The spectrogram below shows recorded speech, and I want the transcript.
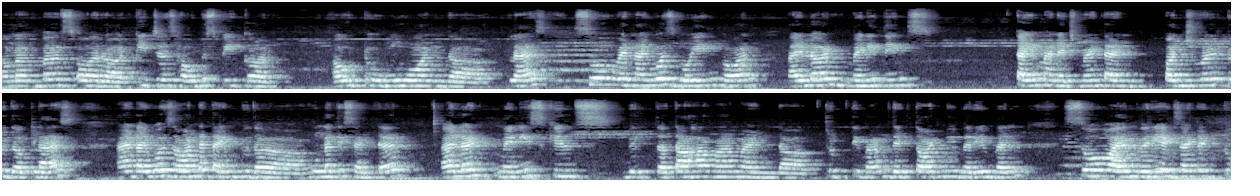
uh, members or uh, teachers how to speak or how to move on the class. So when I was going on, I learned many things time management and punctual to the class and I was on the time to the Unnati Center. I learned many skills with uh, Taha ma'am and uh, Trupti ma'am. They taught me very well. So I am very excited to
